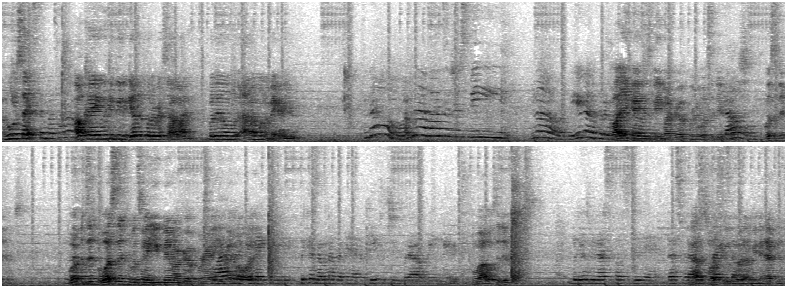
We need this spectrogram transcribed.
Who You said? wasting my time. Okay, we could be together for the rest of our life, but it don't, I don't want to marry you. No, I'm not allowed to just be. No, you're gonna put a. Why you can't just be my girlfriend? What's the No. difference? What's the difference? No. What's the difference? What's the difference between you being my girlfriend and Why you being my wife? make me? Because I'm not about to have a kids with you without being married. Why? What's the difference? Because we're not supposed to do that. That's what You're I was supposed to, raised but I mean it happens.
